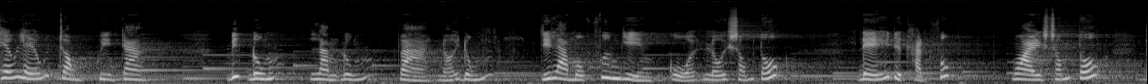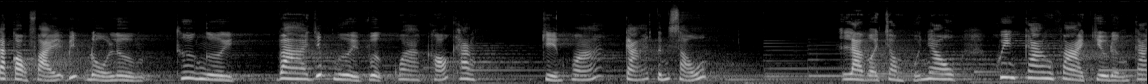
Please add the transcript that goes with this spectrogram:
Khéo léo trong khuyên can, biết đúng, làm đúng và nói đúng chỉ là một phương diện của lối sống tốt. Để được hạnh phúc, ngoài sống tốt, ta còn phải biết độ lượng thương người và giúp người vượt qua khó khăn, chuyển hóa cá tính xấu. Là vợ chồng của nhau, khuyên can và chịu đựng cá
